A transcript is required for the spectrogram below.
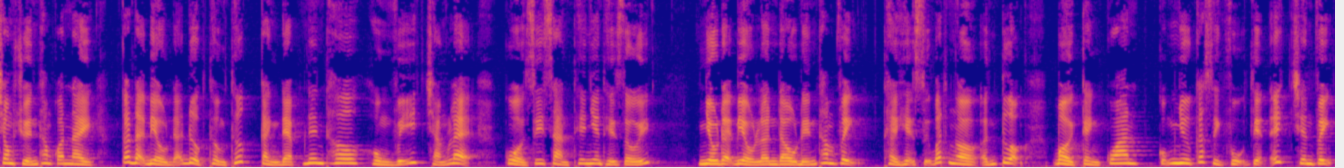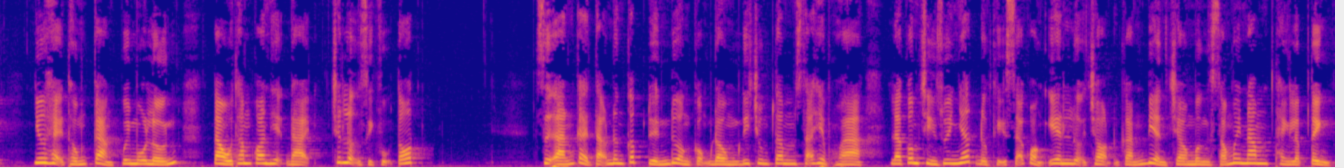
Trong chuyến tham quan này, các đại biểu đã được thưởng thức cảnh đẹp nên thơ, hùng vĩ, tráng lệ của di sản thiên nhiên thế giới. Nhiều đại biểu lần đầu đến thăm vịnh thể hiện sự bất ngờ ấn tượng bởi cảnh quan cũng như các dịch vụ tiện ích trên vịnh như hệ thống cảng quy mô lớn, tàu tham quan hiện đại, chất lượng dịch vụ tốt. Dự án cải tạo nâng cấp tuyến đường cộng đồng đi trung tâm xã Hiệp Hòa là công trình duy nhất được thị xã Quảng Yên lựa chọn gắn biển chào mừng 60 năm thành lập tỉnh.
